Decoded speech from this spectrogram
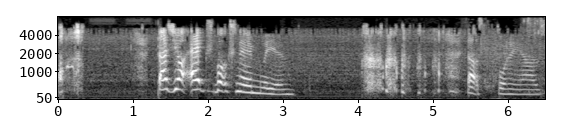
That's your Xbox name, Liam. That's funny as.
